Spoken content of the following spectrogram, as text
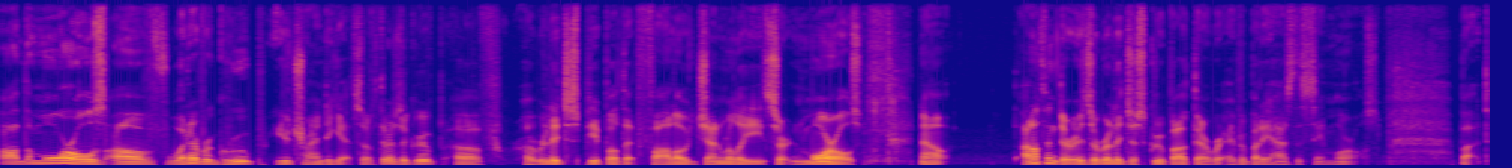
uh, the morals of whatever group you're trying to get. So if there's a group of uh, religious people that follow generally certain morals, now I don't think there is a religious group out there where everybody has the same morals. But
